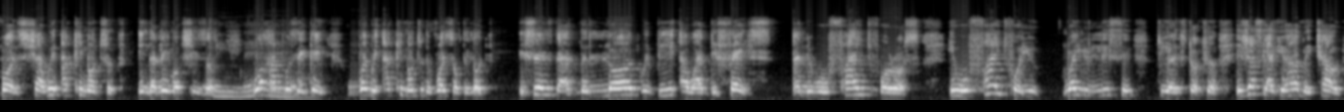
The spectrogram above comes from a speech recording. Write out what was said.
voice shall we hearken unto in the name of Jesus. Amen. What happens again when we hearken unto the voice of the Lord? It says that the Lord will be our defense and he will fight for us. He will fight for you when you listen to your instruction. It's just like you have a child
